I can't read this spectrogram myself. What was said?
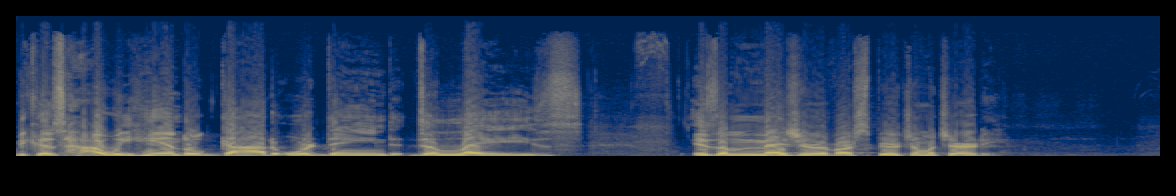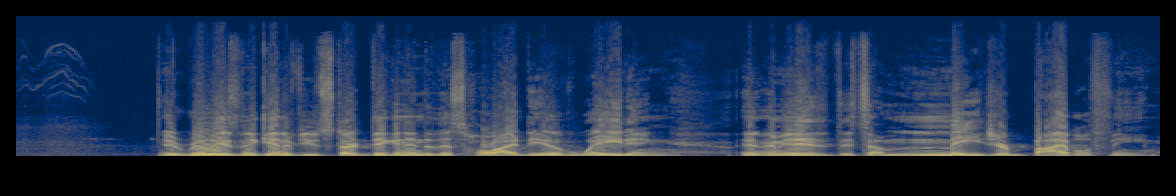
Because how we handle God ordained delays is a measure of our spiritual maturity. It really is. And again, if you start digging into this whole idea of waiting, I mean, it's a major Bible theme.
